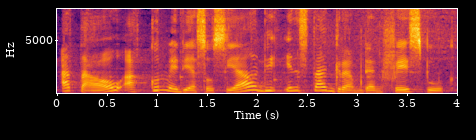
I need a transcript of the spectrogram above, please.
atau akun media sosial di Instagram dan Facebook.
